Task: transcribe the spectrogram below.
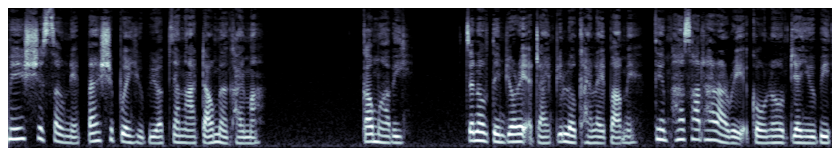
မင်းရှစ်စုံနဲ့ပန်းရှစ်ပွင့်ယူပြီးတော့ပြန်လာတောင်းပန်ခိုင်းပါကောင်းပါပြီ ကျွန်ုပ်တင်ပြောတဲ့အတိုင်းပြုလုပ်ခိုင်းလိုက်ပါမယ်တင်ဖားစားထားတာတွေအကုန်လုံးပြန်ယူပြီး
